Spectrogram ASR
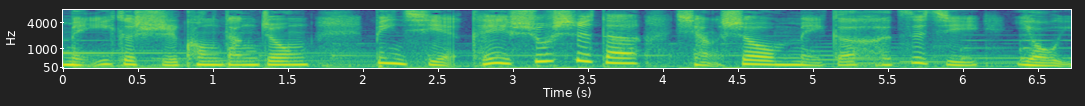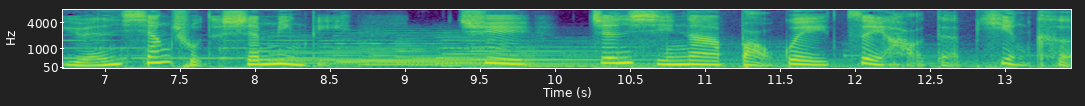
每一个时空当中，并且可以舒适的享受每个和自己有缘相处的生命里，去珍惜那宝贵最好的片刻。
